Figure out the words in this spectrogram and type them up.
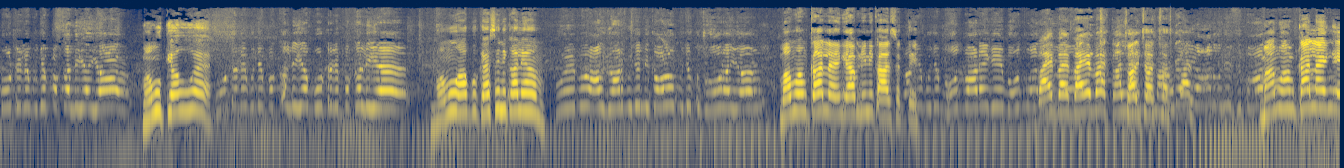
मोटे ने मुझे पकड़ लिया यार मामू क्या हुआ है? मोटे ने मुझे पकड़ लिया मोटे ने पकड़ लिया मामू आपको कैसे निकाले हम? ओए वो आओ यार मुझे निकालो मुझे कुछ हो रहा है यार। मामू हम कल लाएँगे आप नहीं निकाल सकते ये मुझे बहुत मारेगी बहुत मारेगी बाय बाय बाय बाय कल चल चल चल। मामू हम कल आएँगे।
